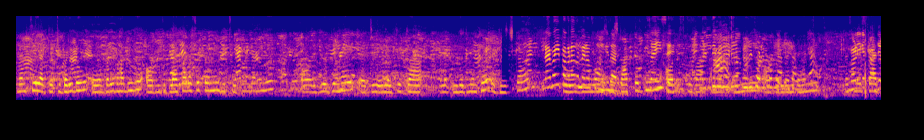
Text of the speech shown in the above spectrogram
फ्रेंड्स ये लड़के की बड़ी बहू बड़ी भाभी है और ये जो ब्लैक वाला सूट पहने हैं, ये छोटी वाली है। और ये जो है जो लड़के का मतलब इंगेजमेंट है वो बीच का है। भाई पकड़ो तो मेरा फ़ोन स्टार्ट कर दी सही से। और इसके बाद पूरी थोड़ी बहन ने रस्में स्टार्ट की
